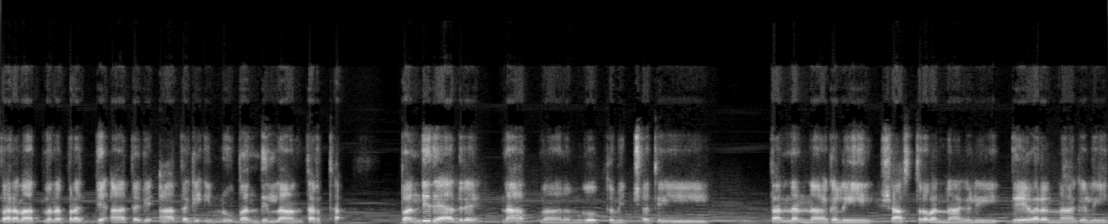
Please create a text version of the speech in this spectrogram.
ಪರಮಾತ್ಮನ ಪ್ರಜ್ಞೆ ಆತಗೆ ಆತಗೆ ಇನ್ನೂ ಬಂದಿಲ್ಲ ಅಂತ ಅರ್ಥ. ಬಂದಿದೆ ಆದ್ರೆ ನಾತ್ಮ ನನ್ಗೋಪ್ತಮಿಚ್ಛತಿ ತನ್ನನ್ನಾಗಲಿ, ಶಾಸ್ತ್ರವನ್ನಾಗಲಿ, ದೇವರನ್ನಾಗಲಿ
